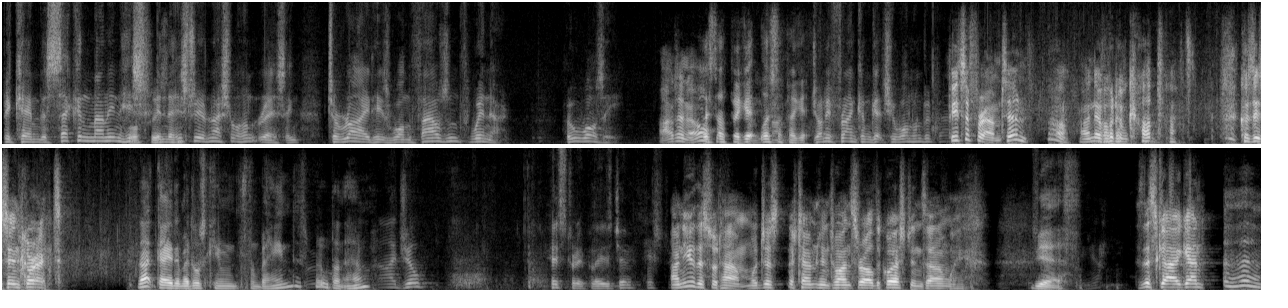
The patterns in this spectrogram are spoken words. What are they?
became the second man in, his- in the history of national hunt racing to ride his 1,000th winner. Who was he? I don't know. Let's not pick it. Let's not pick it. Johnny Francome gets you 100. Peter Frampton. Oh, I never would have got that because it's incorrect. That guy in the middles came from behind. Well done to him. Nigel. History, please, Jim. I knew this would happen. We're just attempting to answer all the questions, aren't we? Yes. Is this guy again? Uh,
